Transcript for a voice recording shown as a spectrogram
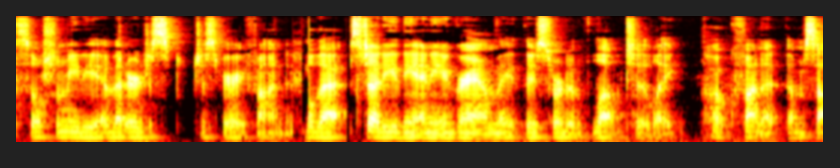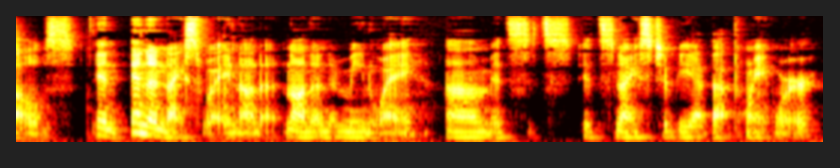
social media that are just just very fun. People that study the Enneagram, they, they sort of love to like poke fun at themselves in, in a nice way, not a, not in a mean way. Um, it's it's it's nice to be at that point where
